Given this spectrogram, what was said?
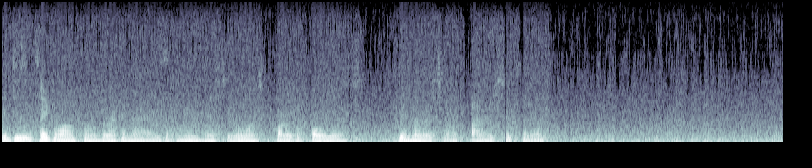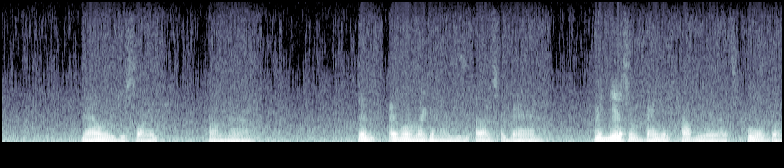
it doesn't take long for me to recognize that me and Misty were once part of the Four even though there's only five or six of us. Now we're just like, oh uh, no. Ev- Everyone recognizes oh, us, our band. I mean, yes, band gets popular, that's cool, but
